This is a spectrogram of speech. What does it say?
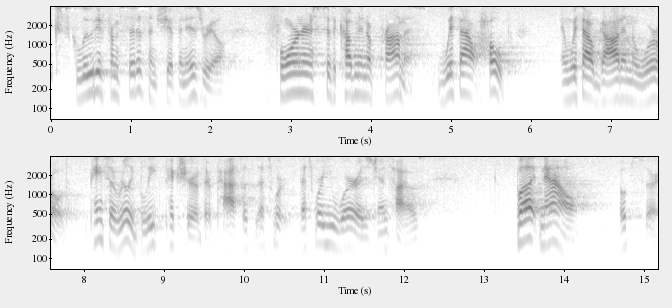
excluded from citizenship in Israel, foreigners to the covenant of promise, without hope and without God in the world. It paints a really bleak picture of their past. That's, that's, where, that's where you were as Gentiles. But now, oops, sorry.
